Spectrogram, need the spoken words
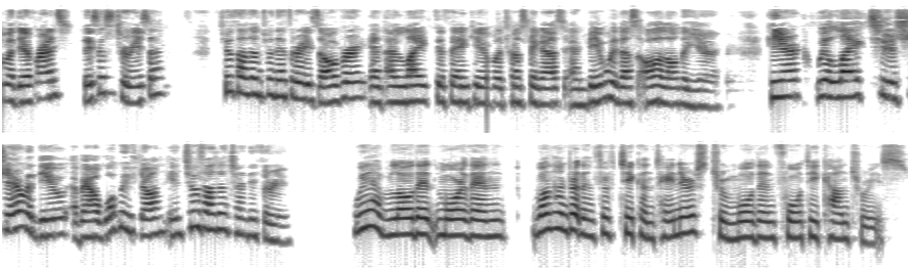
my dear friends. This is Teresa. 2023 is over, and I'd like to thank you for trusting us and being with us all along the year. Here, we'd like to share with you about what we've done in 2023. We have loaded more than 150 containers to more than 40 countries.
